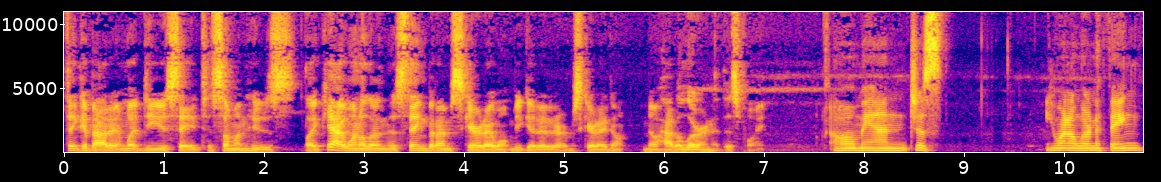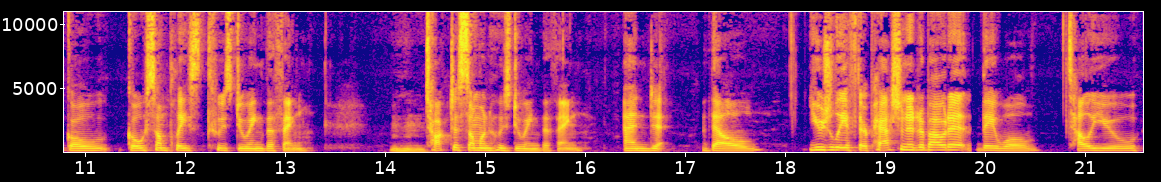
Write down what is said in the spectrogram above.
think about it and what do you say to someone who's like yeah i want to learn this thing but i'm scared i won't be good at it or i'm scared i don't know how to learn at this point. Oh man just you want to learn a thing go go someplace who's doing the thing. Mm-hmm. talk to someone who's doing the thing and they'll usually if they're passionate about it they will tell you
